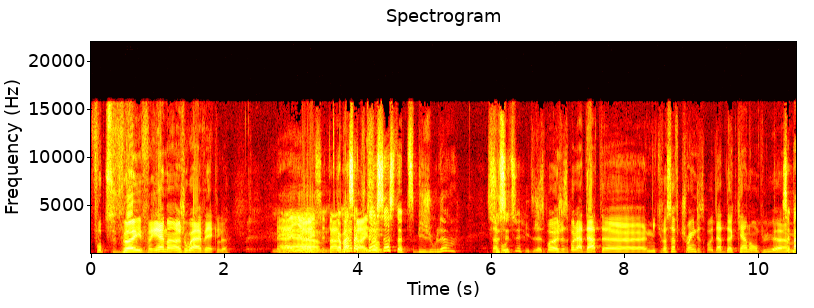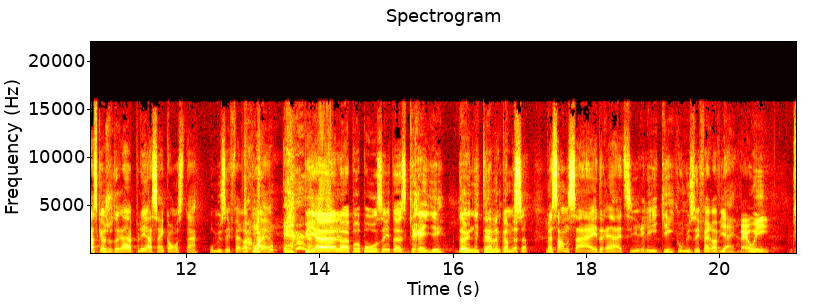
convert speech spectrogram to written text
faut que tu veuilles vraiment jouer avec. Là. Mais, Aïe, aïe, euh, tentant, comment ça coûtait, ça, ce petit bijou-là? Ça Tu vaut- sais-tu? Il Je disait sais pas, je sais pas la date. euh, Microsoft Train, je sais pas la date de quand non plus. euh, C'est parce que je voudrais appeler à Saint-Constant, au musée ferroviaire, puis euh, leur proposer de se griller d'un item comme ça. Me semble que ça aiderait à attirer les geeks au musée ferroviaire. Ben oui.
